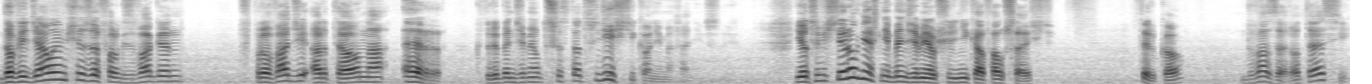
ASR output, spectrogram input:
dowiedziałem się, że Volkswagen wprowadzi Arteona R, który będzie miał 330 koni mechanicznych. I oczywiście również nie będzie miał silnika V6, tylko 2.0 TSI.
